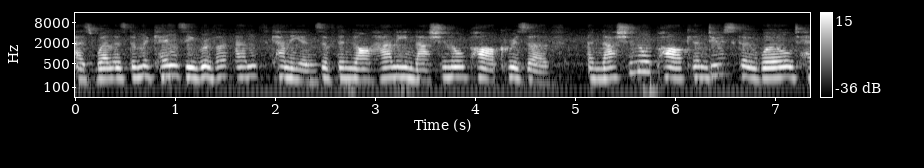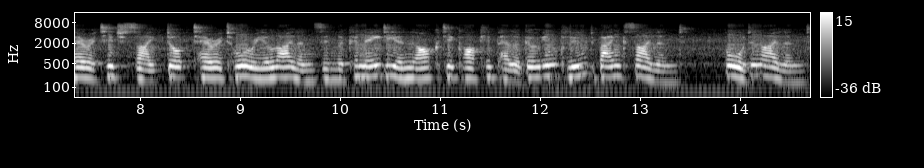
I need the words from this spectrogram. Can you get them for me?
as well as the Mackenzie River and canyons of the Nahanni National Park Reserve, a national park and UNESCO World Heritage Site. Territorial islands in the Canadian Arctic archipelago include Banks Island, Borden Island,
